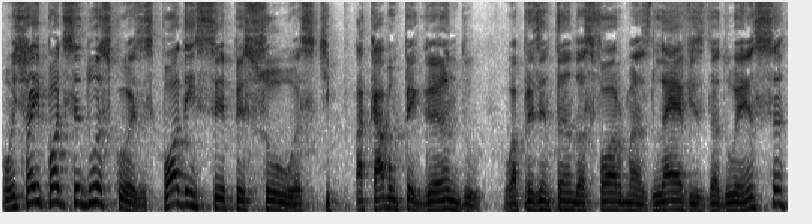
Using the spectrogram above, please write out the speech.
Bom, isso aí pode ser duas coisas. Podem ser pessoas que acabam pegando ou apresentando as formas leves da doença,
